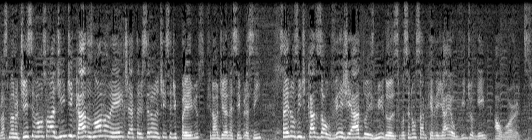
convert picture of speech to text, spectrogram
Próxima notícia, vamos falar de indicados novamente. É a terceira notícia de prêmios. Final de ano é sempre assim. Saíram os indicados ao VGA 2012. Se você não sabe o que é VGA, é o Video Game Awards.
